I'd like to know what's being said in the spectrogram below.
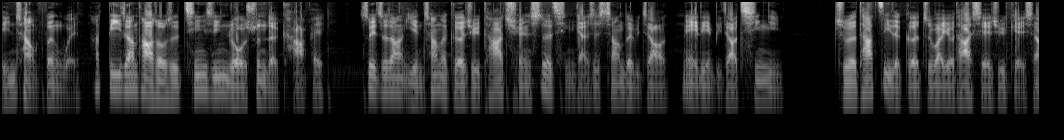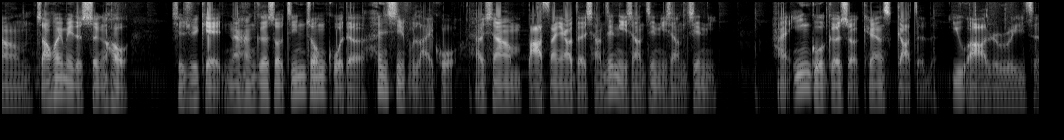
临场氛围。那第一张他说是清新柔顺的咖啡，所以这张演唱的歌曲他诠释的情感是相对比较内敛、比较轻盈。除了他自己的歌之外，由他写曲给像张惠妹的身后。写曲给南韩歌手金钟国的《恨幸福来过》，还有像八三幺的《想见你想见你想见你》，和英国歌手 Ken Scott 的《You Are the Reason》。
